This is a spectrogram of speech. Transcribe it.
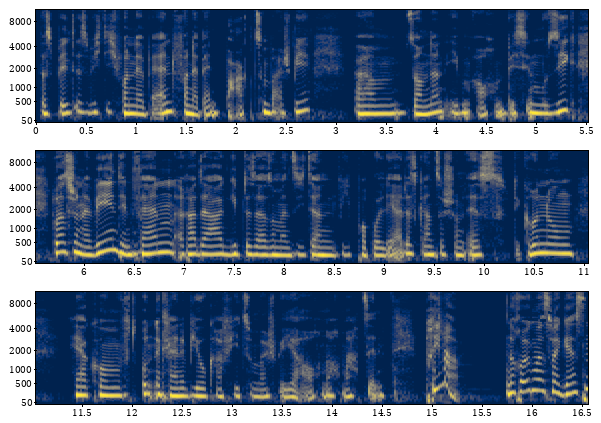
das Bild ist wichtig von der Band, von der Band Bark zum Beispiel, ähm, sondern eben auch ein bisschen Musik. Du hast schon erwähnt, den Fanradar gibt es also, man sieht dann, wie populär das Ganze schon ist, die Gründung, Herkunft und eine kleine Biografie zum Beispiel ja auch noch, macht Sinn. Prima. Noch irgendwas vergessen?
